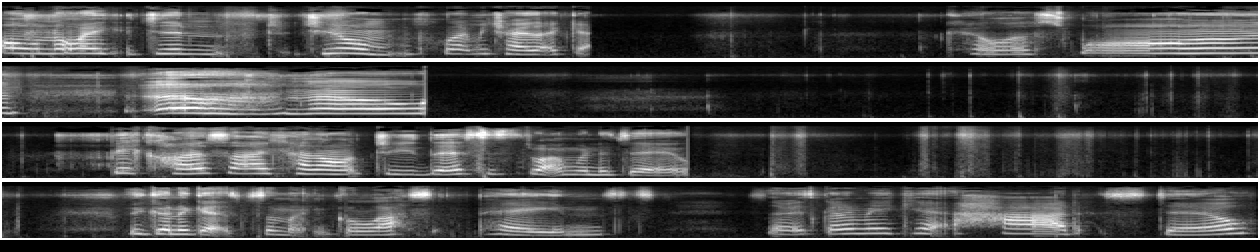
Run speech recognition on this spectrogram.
Oh no, I didn't jump. Let me try that again. Killer swan. Ugh, no. Because I cannot do this, this is what I'm going to do. We're going to get some glass panes. So it's going to make it hard still,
